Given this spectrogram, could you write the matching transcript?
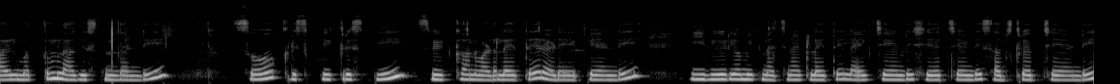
ఆయిల్ మొత్తం లాగిస్తుందండి. So crispy crispy sweet corn వడలు అయితే రెడీ అయిపోయండి. ఈ వీడియో మీకు నచ్చినట్లయితే లైక్ చేయండి షేర్ చేయండి సబ్స్క్రైబ్ చేయండి.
